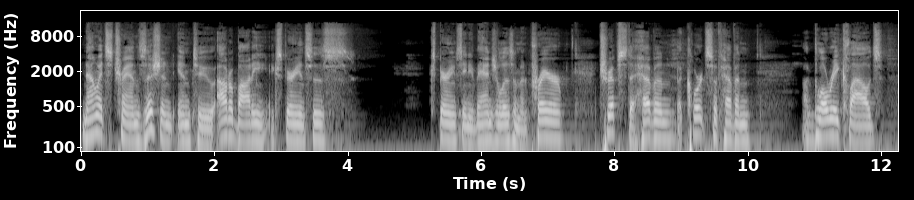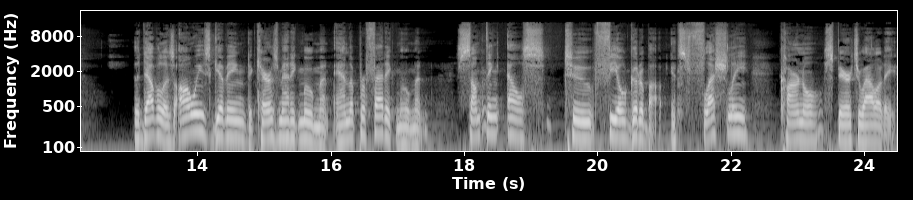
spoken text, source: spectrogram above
Now it's transitioned into out of body experiences, experiencing evangelism and prayer, trips to heaven, the courts of heaven, uh, glory clouds, the devil is always giving the charismatic movement and the prophetic movement something else to feel good about. It's fleshly, carnal spirituality.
